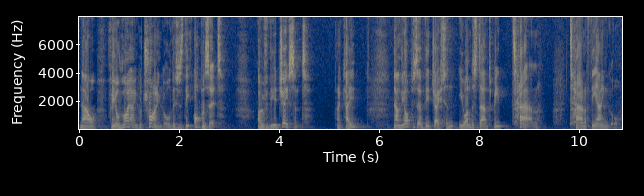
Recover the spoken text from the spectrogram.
Now, for your right angle triangle, this is the opposite over the adjacent. Okay? Now, the opposite of the adjacent you understand to be tan, tan of the angle.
